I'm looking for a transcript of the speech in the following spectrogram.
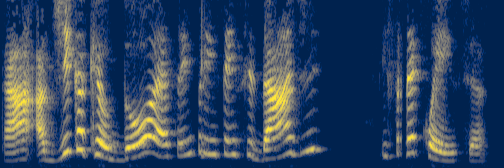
tá? A dica que eu dou é sempre intensidade e frequência.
